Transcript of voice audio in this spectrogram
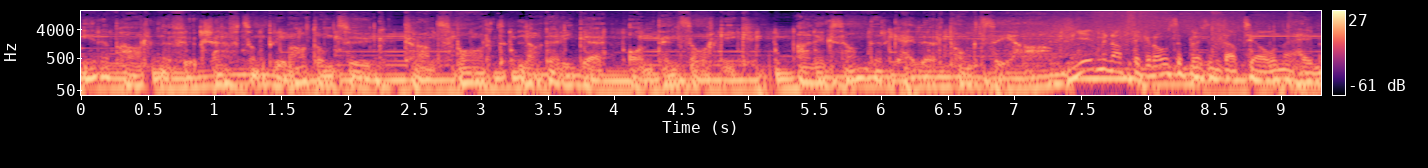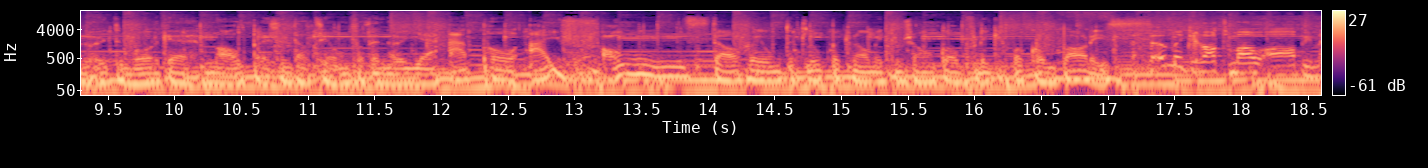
Ihre Partner für Geschäfts- und Privatumzüge, Transport, Lagerungen und Entsorgung. AlexanderKeller.ch Wie immer nach den grossen Präsentationen haben wir heute Morgen mal die Präsentation von den neuen Apple iPhones da unter die Lupe genommen mit dem Jean-Claude Flick von Comparis. Fangen wir gerade mal an beim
